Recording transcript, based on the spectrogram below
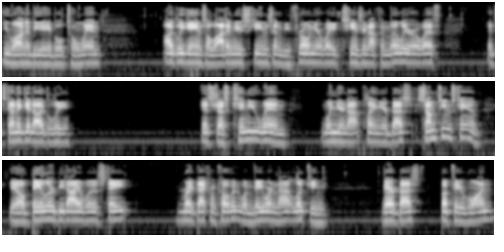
You want to be able to win ugly games. A lot of new schemes going to be thrown your way. Teams you're not familiar with. It's going to get ugly. It's just can you win when you're not playing your best? Some teams can. You know, Baylor beat Iowa State right back from COVID when they were not looking their best, but they won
